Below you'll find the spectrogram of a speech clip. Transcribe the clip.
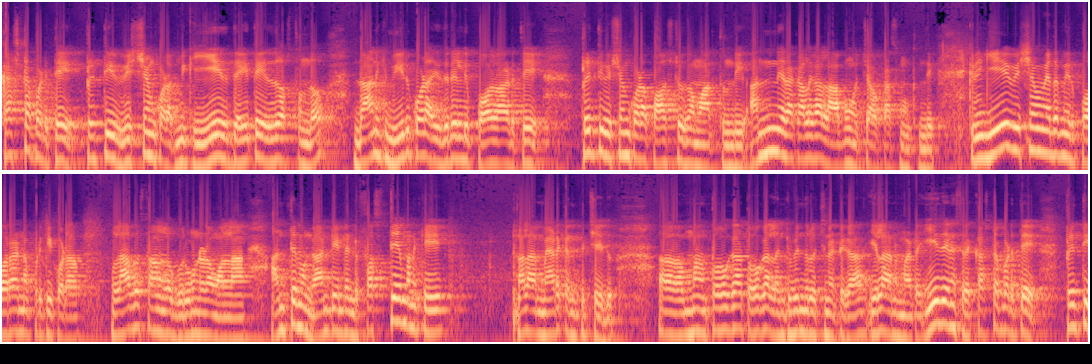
కష్టపడితే ప్రతి విషయం కూడా మీకు ఏదైతే ఎదురు వస్తుందో దానికి మీరు కూడా ఎదురెళ్ళి పోరాడితే ప్రతి విషయం కూడా పాజిటివ్గా మారుతుంది. అన్ని రకాలుగా లాభం వచ్చే అవకాశం ఉంటుంది. ఇక్కడ ఏ విషయం మీద మీరు పోరాడినప్పటికీ కూడా లాభస్థానంలో గురువు ఉండడం వలన అంతిమంగా అంటే ఏంటంటే ఫస్టే మనకి అలా మేడ కనిపించేది మనం తోగా తోగా లంకి బిందులు వచ్చినట్టుగా ఇలా అనమాట ఏదైనా సరే కష్టపడితే ప్రతి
